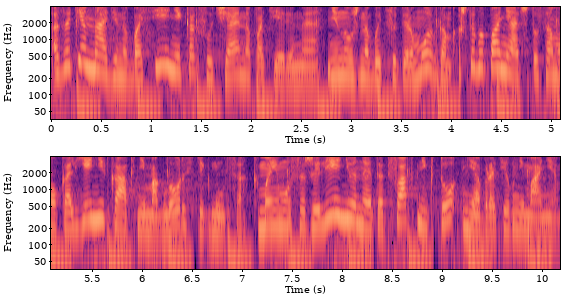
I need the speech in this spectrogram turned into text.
а затем найдено в бассейне как случайно потерянное. Не нужно быть супермозгом, чтобы понять, что само колье никак не могло расстегнуться. К моему сожалению, на этот факт никто не обратил внимания.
